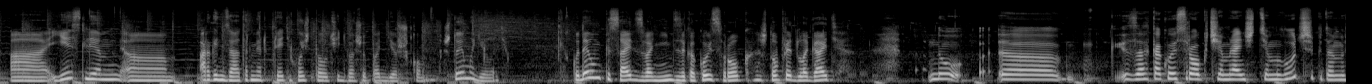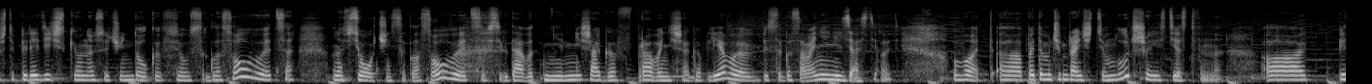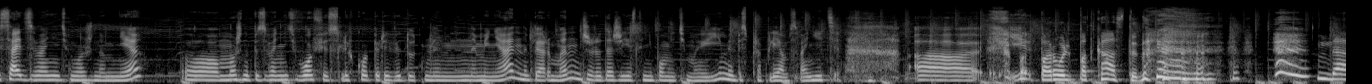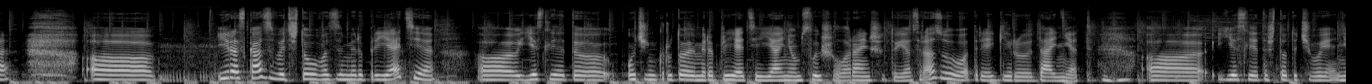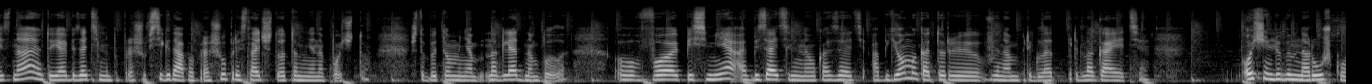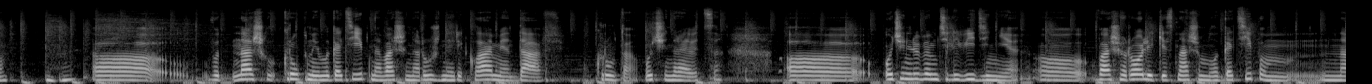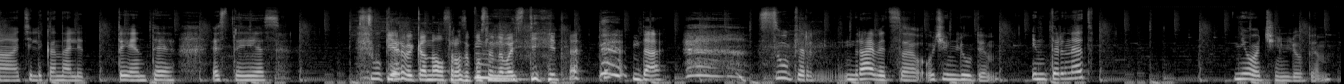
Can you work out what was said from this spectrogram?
А если а, организатор мероприятия хочет получить вашу поддержку, что ему делать? Куда ему писать, звонить, за какой срок, что предлагать? Ну, э, за какой срок, чем раньше, тем лучше, потому что периодически у нас очень долго все согласовывается. У нас все очень согласовывается всегда. Вот ни, ни шага вправо, ни шага влево без согласования нельзя сделать. Вот. Э, поэтому чем раньше, тем лучше, естественно. Э, писать, звонить можно мне, можно позвонить в офис, легко переведут на, на меня, на пиар-менеджера, даже если не помните мое имя, без проблем, звоните. А, и... Пароль подкасты, да? Да. А, и рассказывать, что у вас за мероприятие, если это очень крутое мероприятие, я о нем слышала раньше, то я сразу отреагирую да, нет. Uh-huh. Если это что-то, чего я не знаю, то я обязательно попрошу, всегда попрошу прислать что-то мне на почту, чтобы это у меня наглядно было. В письме обязательно указать объемы, которые вы нам предлагаете. Очень любим наружку. Uh-huh. Вот наш крупный логотип на вашей наружной рекламе, да, круто, очень нравится. А, очень любим телевидение. А, ваши ролики с нашим логотипом на телеканале ТНТ, СТС. Супер. Первый канал сразу после новостей. Да. Супер, нравится, очень любим. Интернет не очень любим.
